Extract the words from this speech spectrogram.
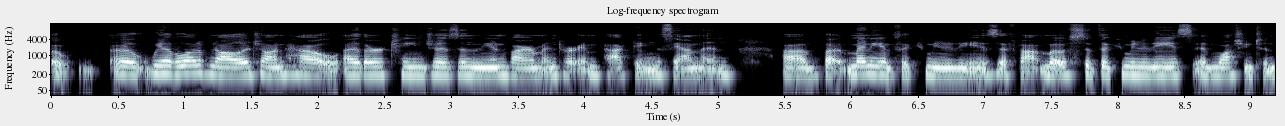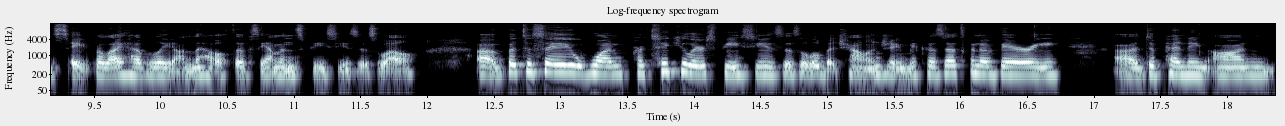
uh, uh, we have a lot of knowledge on how other changes in the environment are impacting salmon, uh, but many of the communities, if not most of the communities in Washington state, rely heavily on the health of salmon species as well. Uh, but to say one particular species is a little bit challenging because that's going to vary uh, depending on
